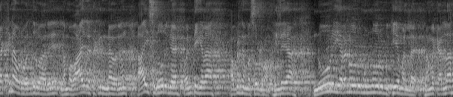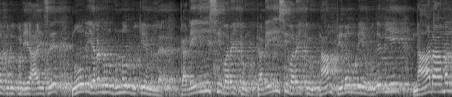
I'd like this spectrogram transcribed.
டக்குன்னு அவர் வந்துடுவார் நம்ம வாயில் டக்குன்னு என்ன வரும்? ஆயுசு நூறுங்க வந்துட்டீங்களா? அப்படின்னு நம்ம சொல்கிறோம் இல்லையா? நூறு இரநூறு முந்நூறு முக்கியம் அல்ல நமக்கு அல்லாஹ் கொடுக்கக்கூடிய ஆயுசு நூறு இரநூறு முந்நூறு முக்கியம் இல்லை கடைசி வரைக்கும் கடைசி வரைக்கும் நாம் பிறருடைய உதவியை நாடாமல்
